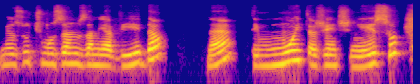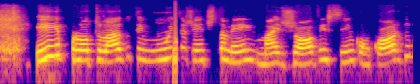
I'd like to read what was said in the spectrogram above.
meus últimos anos da minha vida, né? Tem muita gente nisso. E por outro lado, tem muita gente também mais jovem, sim, concordo,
